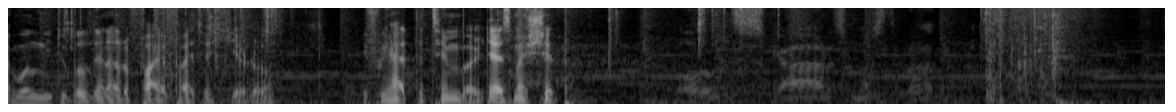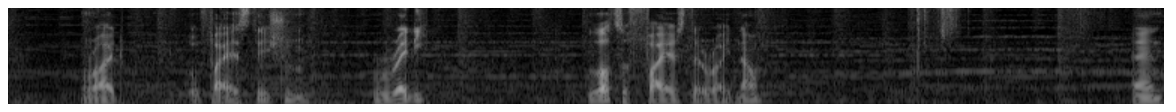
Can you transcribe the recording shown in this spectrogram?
I will need to build another firefighter here though. If we had the timber. There's my ship. Old scars must run. Right, so fire station ready. Lots of fires there right now. And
